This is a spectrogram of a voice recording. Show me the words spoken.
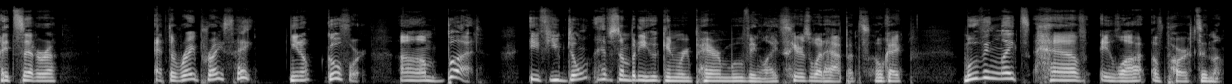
etc., at the right price, hey, you know, go for it. Um, but if you don't have somebody who can repair moving lights, here's what happens. Okay. Moving lights have a lot of parts in them.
